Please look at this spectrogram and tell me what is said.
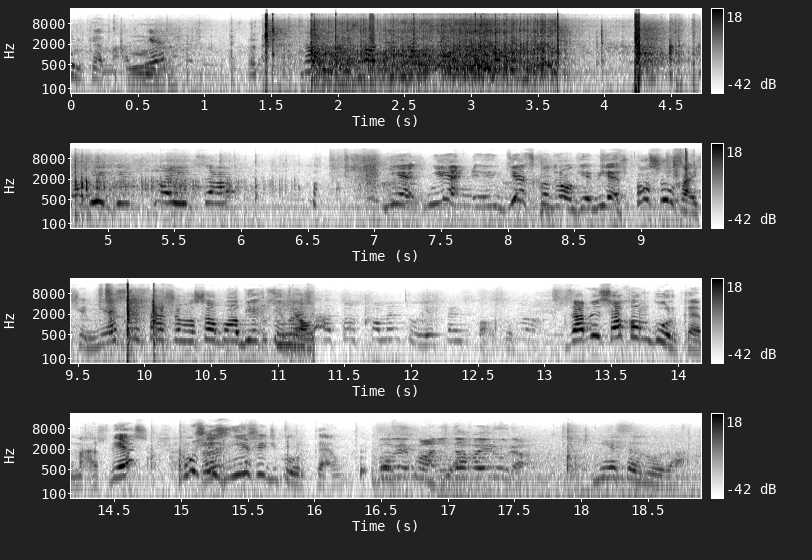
rurkę ma, wiesz? No widzisz, on jest No widzisz, no i co? Nie, nie, y, dziecko drogie, wiesz, posłuchaj się mnie, jestem starszą osobą obiektywną. A to skomentuję w ten sposób. Za wysoką górkę masz, wiesz? Musisz tak? zniżyć górkę. Powie pani, dawaj rura. Nie se rura.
